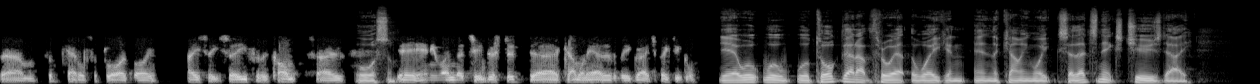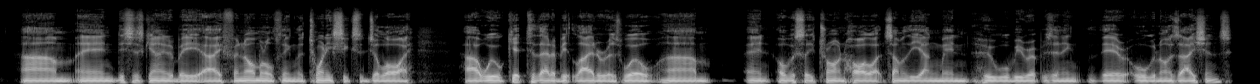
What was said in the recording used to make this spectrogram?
um, some cattle supplied by ACC for the comp. So awesome. Yeah, anyone that's interested, uh, coming out, it'll be a great spectacle. Yeah, we'll we'll we'll talk that up throughout the week and, and the coming week. So that's next Tuesday, um, and this is going to be a phenomenal thing. The twenty sixth of July. Uh, we'll get to that a bit later as well. Um, and obviously try and highlight some of the young men who will be representing their organisations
